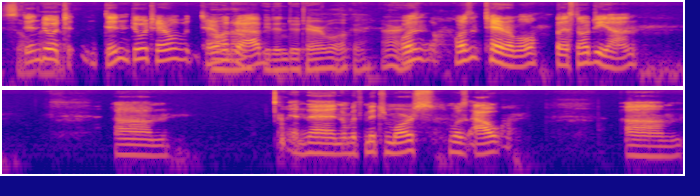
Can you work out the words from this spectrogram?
So didn't do bad. it. Didn't do a terrible Oh, terrible no, job. You didn't do terrible. Okay, all right. wasn't wasn't terrible, but it's no Dion. Um, and then with Mitch Morse was out, um,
